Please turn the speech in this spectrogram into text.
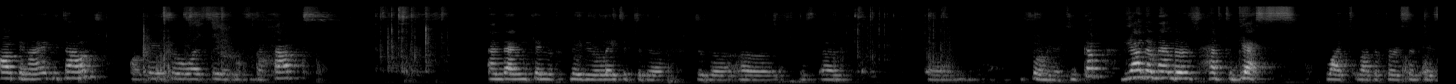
How can I act it out? Okay, so let's say it's the cup. And then we can maybe relate it to the to the uh, uh, um, storm in a teacup. The other members have to guess what what the person is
